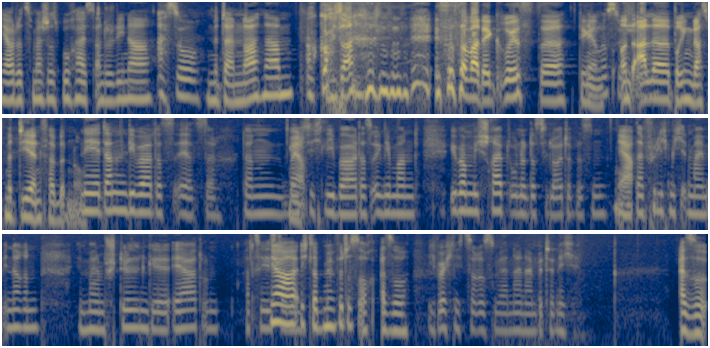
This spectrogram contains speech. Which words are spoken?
Ja, oder zum Beispiel das Buch heißt Angelina Ach so. mit deinem Nachnamen. Oh Gott. Und dann ist das aber der größte Ding. Und Schwund. alle bringen das mit dir in Verbindung. Nee, dann lieber das Erste. Dann Ja. möchte ich lieber, dass irgendjemand über mich schreibt, ohne dass die Leute wissen. Ja. Dann fühle ich mich in meinem Inneren, in meinem Stillen geehrt und erzähle Ja, dann. ich glaube, mir wird es auch, also ich möchte nicht zerrissen werden. Nein, nein, bitte nicht. Also,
